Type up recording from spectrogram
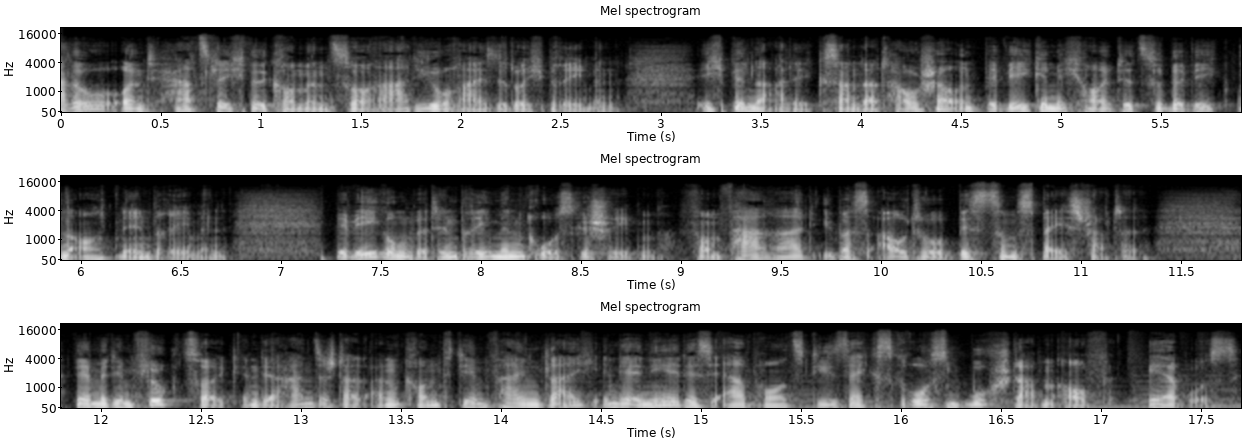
Hallo und herzlich willkommen zur Radioreise durch Bremen. Ich bin Alexander Tauscher und bewege mich heute zu bewegten Orten in Bremen. Bewegung wird in Bremen groß geschrieben, vom Fahrrad übers Auto bis zum Space Shuttle. Wer mit dem Flugzeug in der Hansestadt ankommt, dem fallen gleich in der Nähe des Airports die sechs großen Buchstaben auf Airbus.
